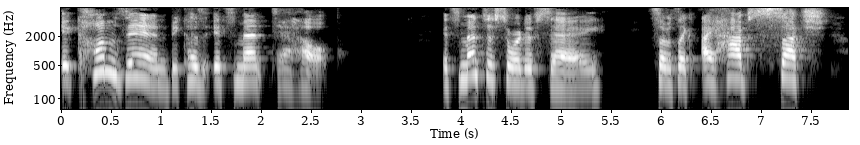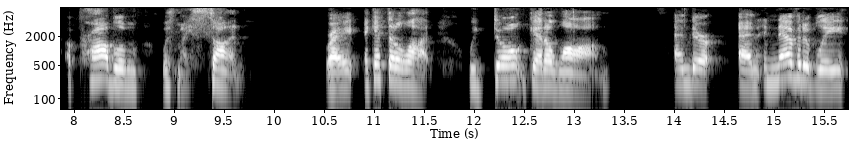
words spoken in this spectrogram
it comes in because it's meant to help. It's meant to sort of say, so it's like, I have such a problem with my son, right? I get that a lot we don't get along. And there and inevitably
